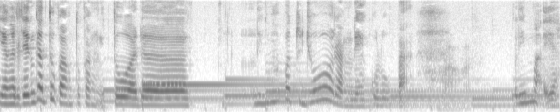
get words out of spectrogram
yang ngerjain kan tukang-tukang itu ada lima apa tujuh orang deh aku lupa. Lima ya.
